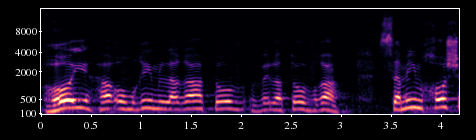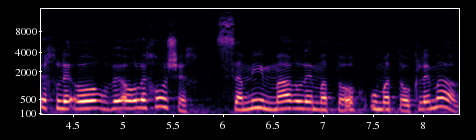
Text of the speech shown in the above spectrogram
הוי האומרים לרע טוב ולטוב רע, שמים חושך לאור ואור לחושך, שמים מר למתוק ומתוק למר.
